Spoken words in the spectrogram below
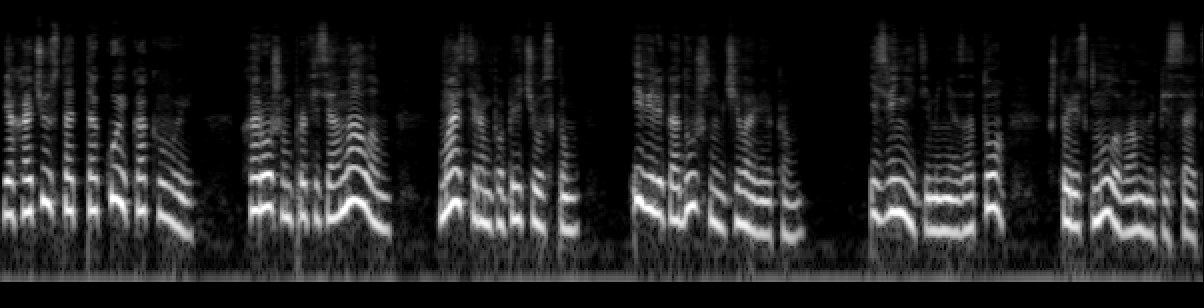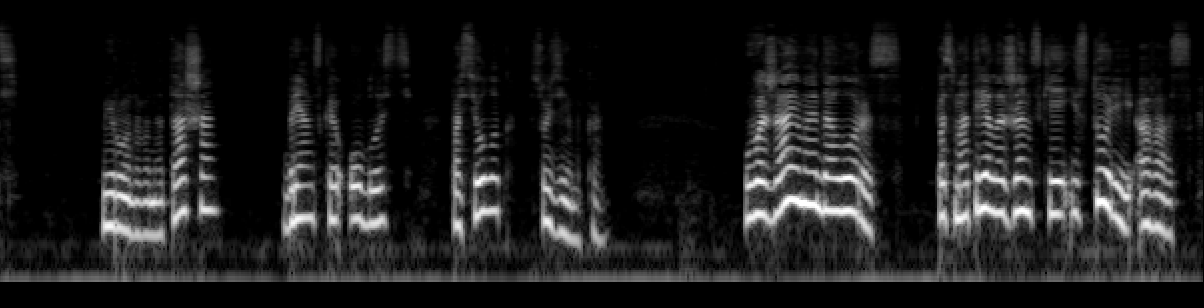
Я хочу стать такой, как вы, хорошим профессионалом, мастером по прическам и великодушным человеком. Извините меня за то, что рискнула вам написать. Миронова Наташа, Брянская область, поселок Суземка. Уважаемая Долорес, посмотрела женские истории о вас –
